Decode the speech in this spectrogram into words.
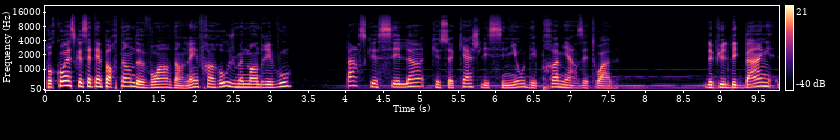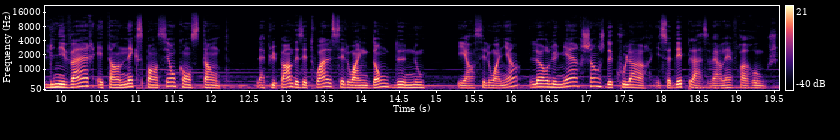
Pourquoi est-ce que c'est important de voir dans l'infrarouge, me demanderez-vous? Parce que c'est là que se cachent les signaux des premières étoiles. Depuis le Big Bang, l'univers est en expansion constante. La plupart des étoiles s'éloignent donc de nous, et en s'éloignant, leur lumière change de couleur et se déplace vers l'infrarouge.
